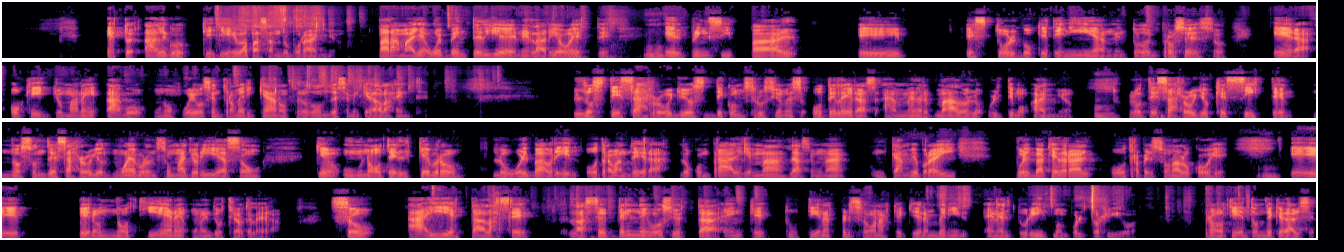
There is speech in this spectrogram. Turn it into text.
Esto es algo que lleva pasando por años. Para Mayagüez 2010, en el área oeste, mm. el principal eh, estorbo que tenían en todo el proceso era, ok, yo hago unos juegos centroamericanos, pero ¿dónde se me queda la gente? Los desarrollos de construcciones hoteleras han mermado en los últimos años. Mm. Los desarrollos que existen no son desarrollos nuevos en su mayoría, son que un hotel quebró, lo vuelve a abrir otra bandera, lo compra alguien más, le hace una, un cambio por ahí, vuelve a quebrar, otra persona lo coge. Eh, pero no tiene una industria hotelera. So, ahí está la sed. La sed del negocio está en que tú tienes personas que quieren venir en el turismo en Puerto Rico, pero no tienen dónde quedarse.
